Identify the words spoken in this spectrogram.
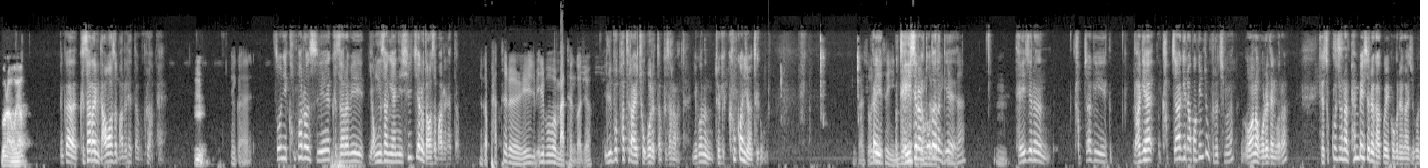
뭐라고요? 그러니까 그 사람이 나와서 말을 했다고 그 앞에 음 그러니까, 소니 컨퍼런스에 그 사람이 영상이 아닌 실제로 나와서 말을 했다고. 그러니까 파트를 일, 일부분 맡은 거죠. 일부 파트를 아예 줘버렸다고 그 사람한테. 이거는 되게 큰 건이죠 어떻게 보면. 그러니까 그러니까 소니에서 이- 뭐 DayZ랑 그또 다른 게 챙긴다? 음, DayZ는 갑자기 나기 하- 갑자기라고 하긴 좀 그렇지만 워낙 오래된 거라 계속 꾸준한 fanbase를 갖고 있고 그래가지고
